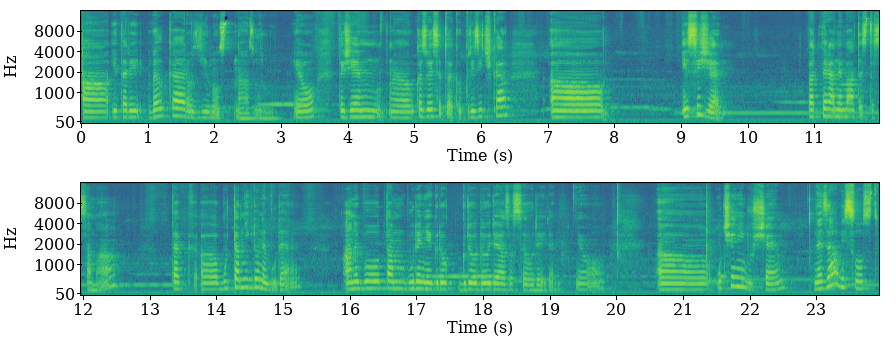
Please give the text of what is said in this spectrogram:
a je tady velká rozdílnost názorů. Jo? Takže uh, ukazuje se to jako krizička. Uh, jestliže partnera nemáte, jste sama, tak uh, buď tam nikdo nebude, anebo tam bude někdo, kdo dojde a zase odejde. Jo. Uh, učení duše, nezávislost,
